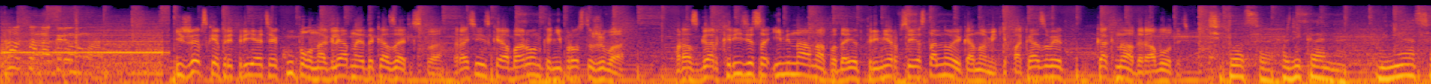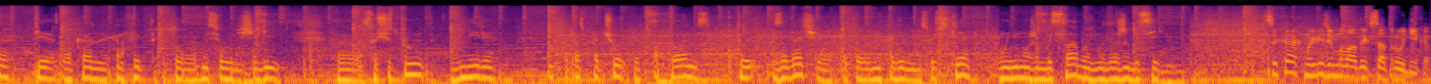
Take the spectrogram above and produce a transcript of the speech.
Раз она клюнула. Ижевское предприятие «Купол» – наглядное доказательство. Российская оборонка не просто жива. В разгар кризиса именно она подает пример всей остальной экономике, показывает, как надо работать. Ситуация радикально меняется. Те локальные конфликты, которые на сегодняшний день э, существуют в мире, как раз подчеркивает актуальность той задачи, которую необходимо осуществлять. Мы не можем быть слабыми, мы должны быть сильными. В цехах мы видим молодых сотрудников.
